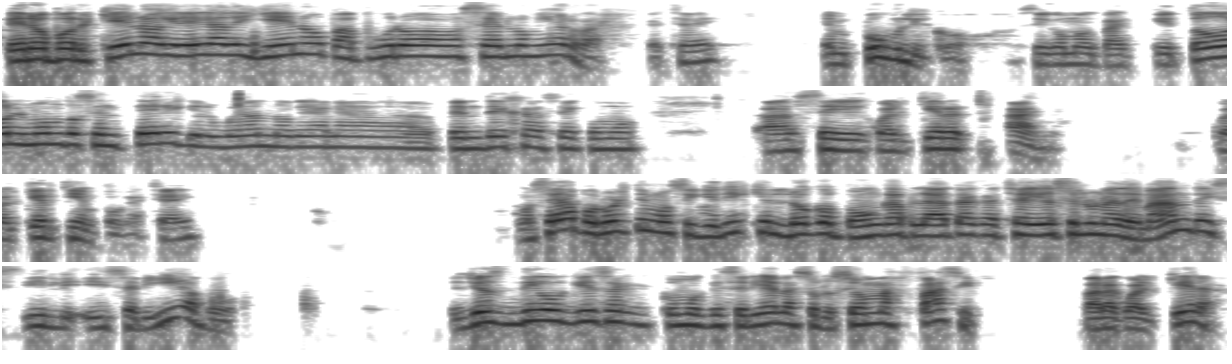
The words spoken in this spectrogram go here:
Pero ¿por qué lo agrega de lleno para puro hacerlo mierda? ¿Cachai? En público. Así como para que todo el mundo se entere que el weón no vea la pendeja hace como hace cualquier año. Cualquier tiempo, ¿cachai? O sea, por último, si queréis que el loco ponga plata, ¿cachai? Y hacerle una demanda y, y- y sería, po. Yo digo que esa como que sería la solución más fácil para cualquiera.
